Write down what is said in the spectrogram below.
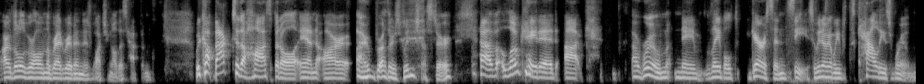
our little girl in the red ribbon is watching all this happen. We cut back to the hospital, and our our brothers Winchester have located uh, a room named labeled Garrison C. So we know it's Callie's room,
